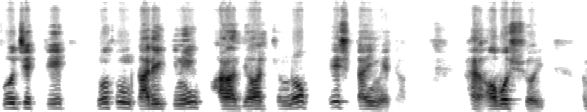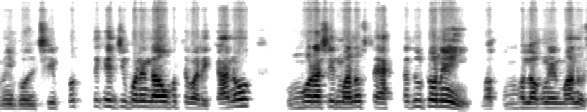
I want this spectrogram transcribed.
প্রজেক্টে নতুন গাড়ি কিনে ভাড়া দেওয়ার জন্য বেশ টাইম এটা। হ্যাঁ অবশ্যই। আমি বলছি প্রত্যেকের জীবনে নাও হতে পারে। কেন? কুম্ভ রাশির মানুষ তো একটা দুটো নেই বা কুম্ভ লগ্নের মানুষ,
